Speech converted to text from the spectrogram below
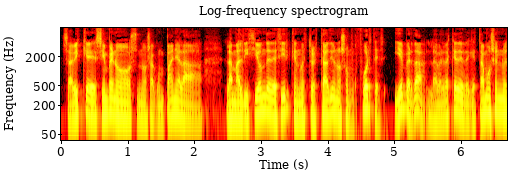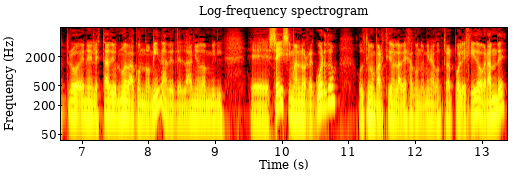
Sabéis que siempre nos, nos acompaña la, la, maldición de decir que en nuestro estadio no somos fuertes. Y es verdad, la verdad es que desde que estamos en nuestro en el estadio Nueva Condomina, desde el año 2006, si mal no recuerdo, último partido en la vieja Condomina contra el Polegido, grande,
